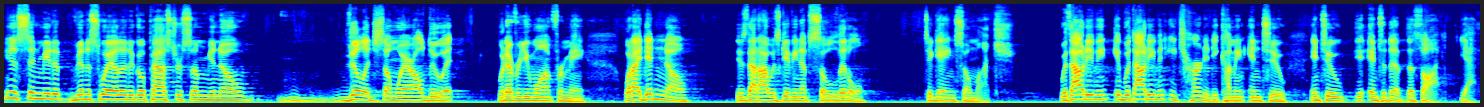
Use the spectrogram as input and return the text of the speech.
You know, send me to Venezuela to go pastor some, you know, village somewhere, I'll do it. Whatever you want from me. What I didn't know is that I was giving up so little to gain so much. Without even, without even eternity coming into, into, into the, the thought yet.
